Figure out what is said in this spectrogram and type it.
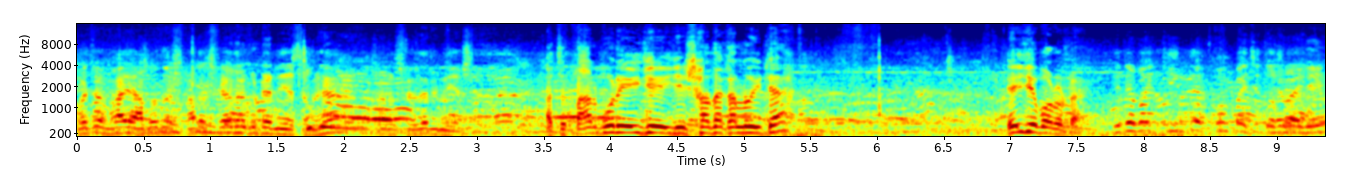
বলছে ভাই আপনাদের সাড়ে ছয় হাজার গোটা নিয়ে আসেন। হ্যাঁ সাড়ে ছয় নিয়ে আসেন। আচ্ছা তারপরে এই যে এই যে সাদা কালো এটা এই যে বড়টা। এটা ভাই কিনতে কম পাইছে তো ভাই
